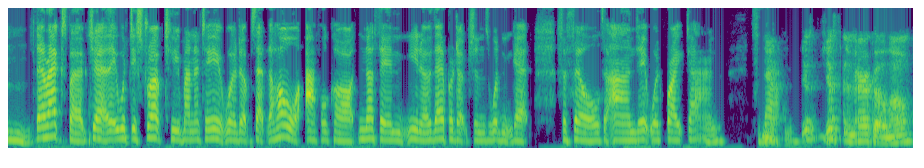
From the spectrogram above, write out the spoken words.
Mm, they're experts, yeah. It would disrupt humanity. It would upset the whole apple cart. Nothing, you know, their productions wouldn't get fulfilled and it would break down for yeah. Just, just in America alone,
